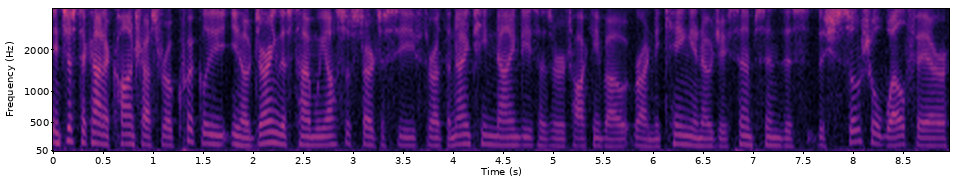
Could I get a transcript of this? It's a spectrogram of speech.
and just to kind of contrast real quickly, you know, during this time we also start to see throughout the 1990s, as we were talking about Rodney King and O.J. Simpson, this the social welfare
